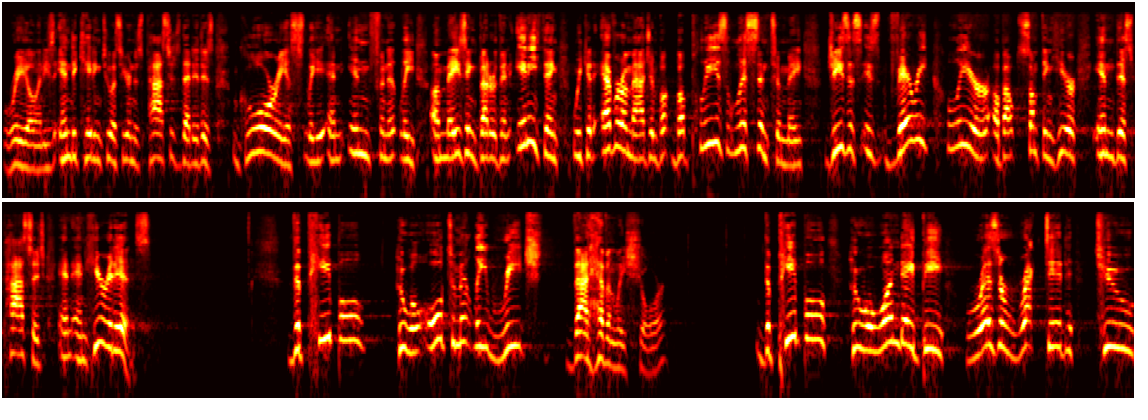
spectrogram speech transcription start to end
real. And he's indicating to us here in this passage that it is gloriously and infinitely amazing, better than anything we could ever imagine. But, but please listen to me. Jesus is very clear about something here in this passage, and, and here it is. The people who will ultimately reach that heavenly shore, the people who will one day be resurrected to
